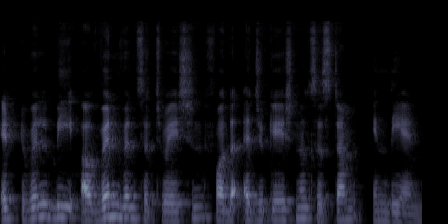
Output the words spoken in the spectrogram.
it will be a win win situation for the educational system in the end.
